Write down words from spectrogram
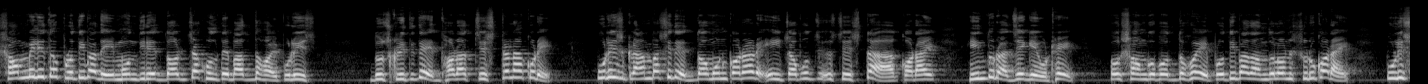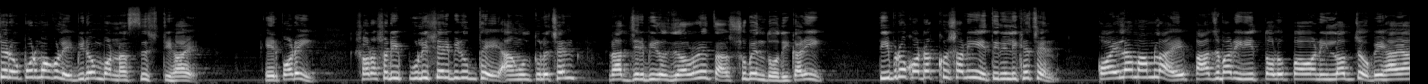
সম্মিলিত প্রতিবাদে মন্দিরের দরজা খুলতে বাধ্য হয় পুলিশ। দুষ্কৃতীদের ধরার চেষ্টা না করে পুলিশ গ্রামবাসীদের দমন করার এই চেষ্টা করায় হিন্দুরা জেগে ওঠে ও সংঘবদ্ধ হয়ে প্রতিবাদ আন্দোলন শুরু করায় পুলিশের ওপর মহলে বিড়ম্বনার সৃষ্টি হয়। এরপরেই সরাসরি পুলিশের বিরুদ্ধে আঙুল তুলেছেন রাজ্যের বিরোধী দলনেতা শুভেন্দু অধিকারী। তীব্র কটাক্ষ শানিয়ে তিনি লিখেছেন, কয়লা মামলায় পাঁচবাড়ির তলব পাওয়া নির্লজ্জ, বেহায়া।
